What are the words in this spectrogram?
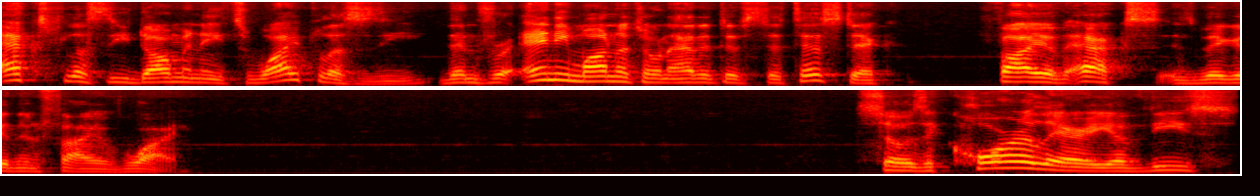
x plus z dominates y plus z, then for any monotone additive statistic, phi of x is bigger than phi of y. So as a corollary of these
